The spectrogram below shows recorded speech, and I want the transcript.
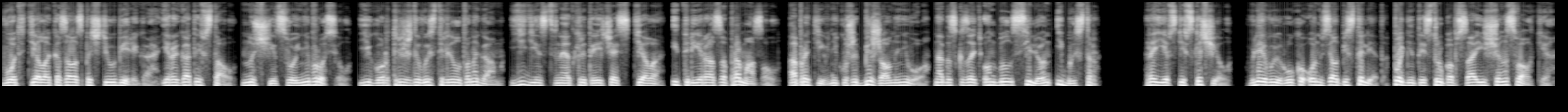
Вот тело оказалось почти у берега, и рогатый встал, но щит свой не бросил. Егор трижды выстрелил по ногам, единственная открытая часть тела, и три раза промазал. А противник уже бежал на него. Надо сказать, он был силен и быстр. Раевский вскочил. В левую руку он взял пистолет, поднятый с трупа пса еще на свалке.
